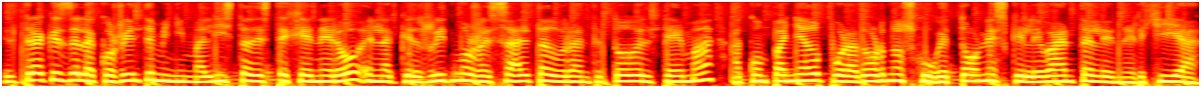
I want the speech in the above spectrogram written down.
El track es de la corriente minimalista de este género, en la que el ritmo resalta durante todo el tema, acompañado por adornos juguetones que levantan la energía.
